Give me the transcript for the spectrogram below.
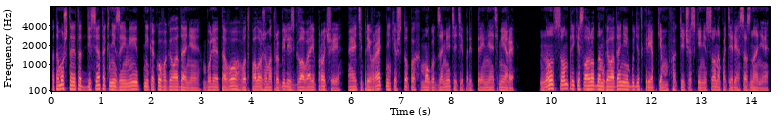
Потому что этот десяток не заимеет никакого голодания. Более того, вот, положим, отрубились главари прочие, а эти привратники, чтоб их, могут заметить и предпринять меры — ну, сон при кислородном голодании будет крепким, фактически не сон, а потеря сознания.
